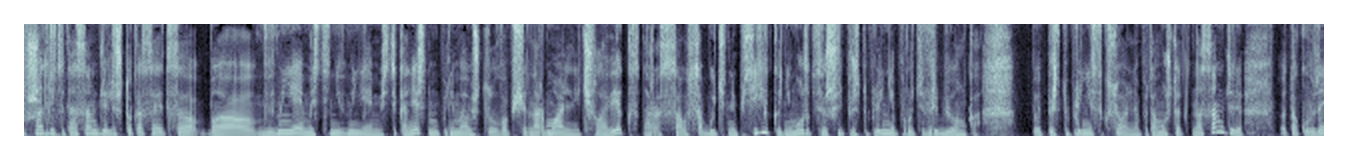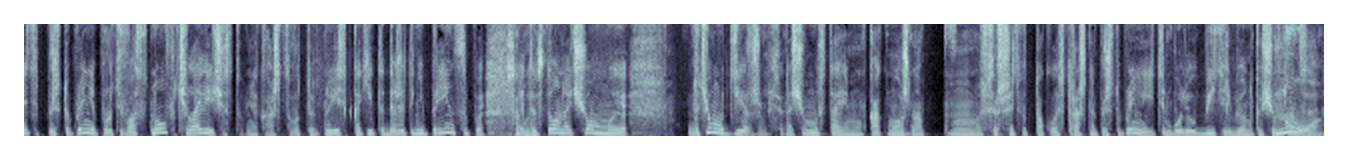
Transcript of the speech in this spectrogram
слушаем. смотрите, на самом деле, что касается э, вменяемости, невменяемости, конечно, мы понимаем, что вообще нормальный человек с, с, обычной психикой не может совершить преступление против ребенка преступление сексуальное, потому что это на самом деле такое, знаете, преступление против основ человечества, мне кажется. Вот ну, есть какие-то, даже это не принципы, Согласна. это то, на чем мы на чем мы держимся, на чем мы стоим, как можно совершить вот такое страшное преступление и тем более убить ребенка еще в конце. Но,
